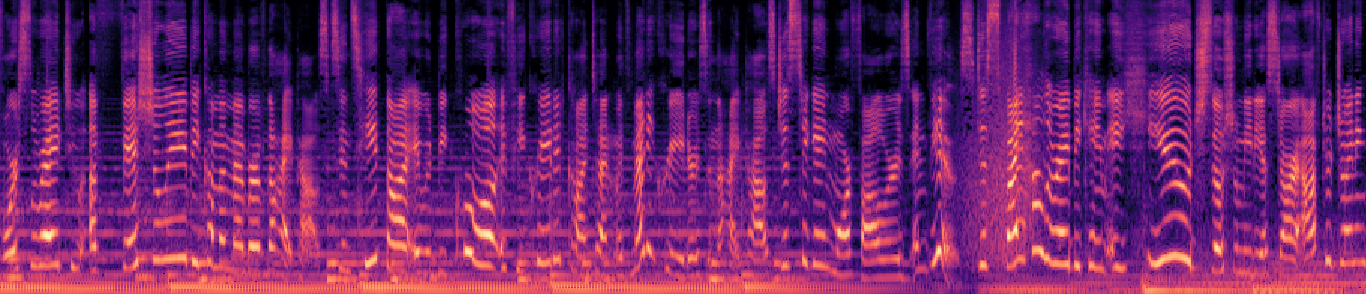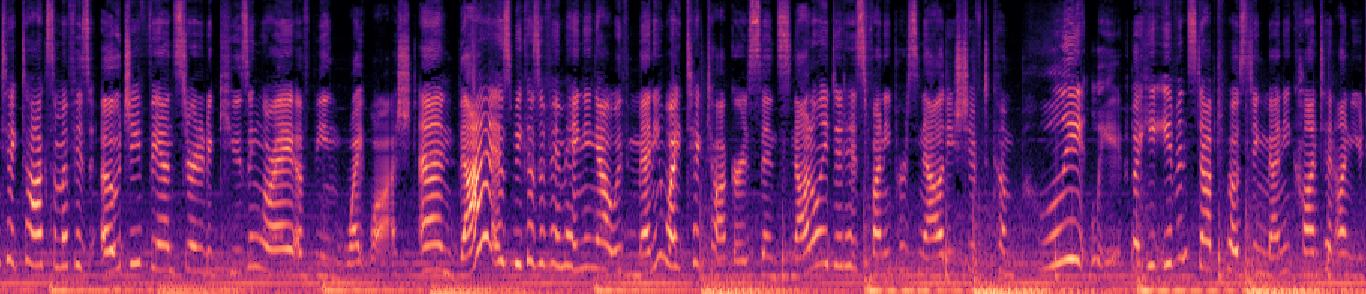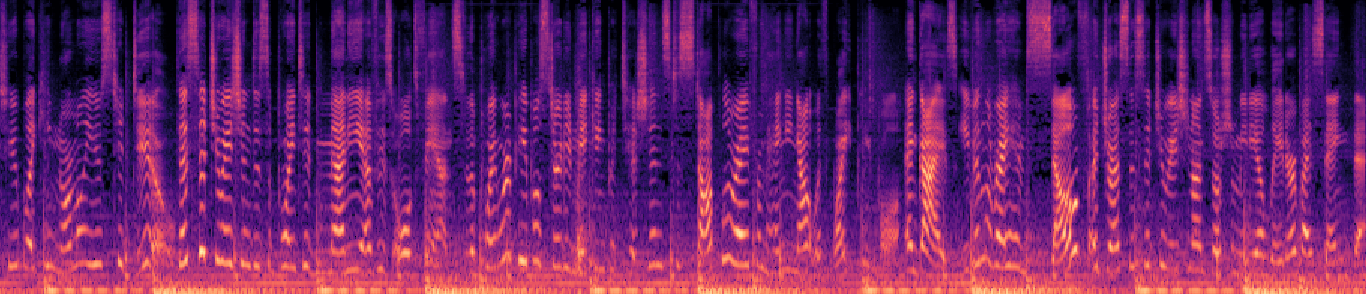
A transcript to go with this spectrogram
forced Larray to officially become a member of the Hype House, since he thought it would be cool if he created content with many creators in the Hype House just to gain more followers and views. Despite how Larray became a huge social media star after joining TikTok, some of his OG fans started accusing Larray of being whitewashed. And that is because of him hanging out with many white TikTokers, since not only did his funny personality shift completely, but he even stopped posting many content on YouTube like he normally used to do. This situation disappointed many of his old fans to the point where people started making petitions to stop Larray from hanging out with white people. And guys, even Larray himself addressed the situation on social media later by saying this.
